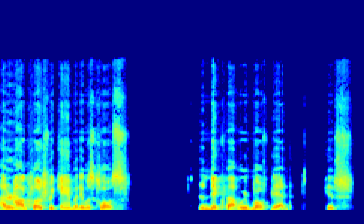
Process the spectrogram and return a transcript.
I don't know how close we came, but it was close. And Dick thought we were both dead because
